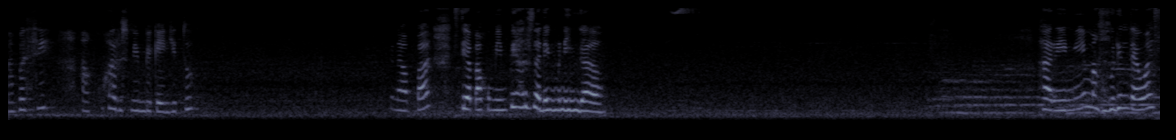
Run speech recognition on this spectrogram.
Kenapa sih aku harus mimpi kayak gitu? Kenapa setiap aku mimpi harus ada yang meninggal? Hari ini Mang Udin tewas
